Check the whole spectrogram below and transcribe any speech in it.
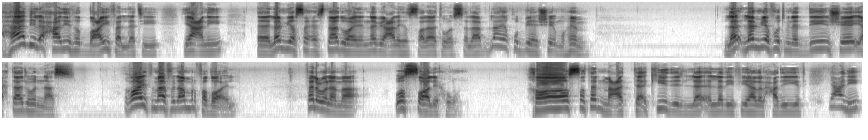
هذه الأحاديث الضعيفة التي يعني لم يصح إسنادها إلى النبي عليه الصلاة والسلام. لا يقوم بها شيء مهم. لم يفت من الدين شيء يحتاجه الناس. غاية ما في الأمر فضائل. فالعلماء والصالحون خاصة مع التأكيد الذي في هذا الحديث يعني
